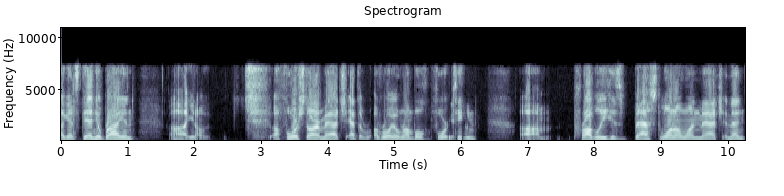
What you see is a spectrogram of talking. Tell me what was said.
against Daniel Bryan. Uh, you know, a four star match at the Royal Rumble 14. Yeah. Um, probably his best one on one match, and then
